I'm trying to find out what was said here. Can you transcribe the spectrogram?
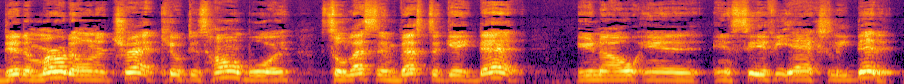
did a murder on a track, killed his homeboy, so let's investigate that, you know, and and see if he actually did it.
